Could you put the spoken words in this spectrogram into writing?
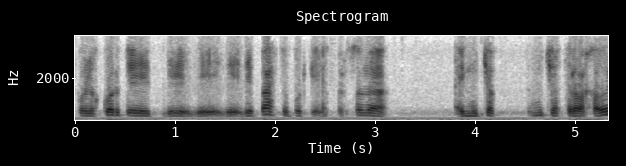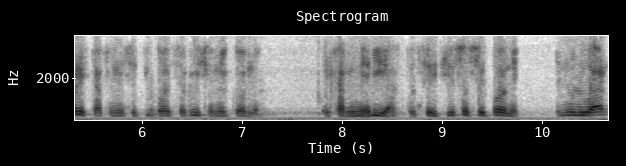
con los cortes de, de, de, pasto porque las personas hay muchos muchos trabajadores que hacen ese tipo de servicio en el cono en jardinería. Entonces si eso se pone en un lugar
